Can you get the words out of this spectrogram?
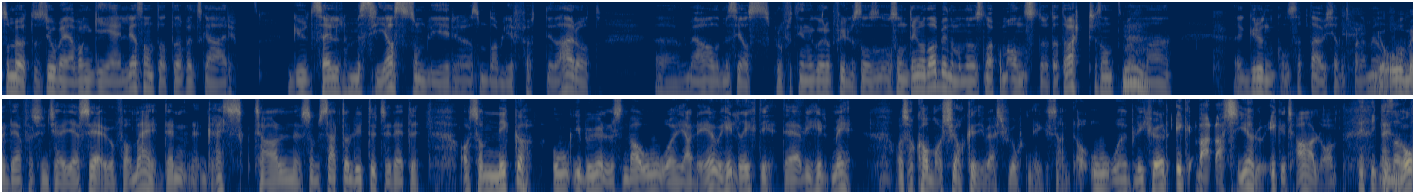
så møtes det jo med evangeliet, sant? at det faktisk er Gud selv, Messias, som, blir, som da blir født i det her. og at uh, ja, alle Messias-profetiene går i oppfyllelse og, og, sånne ting. Og da begynner man å snakke om anstøt etter hvert. Sant? Men uh, Grunnkonseptet er jo kjent for dem. Jo, men derfor syns jeg Jeg ser jo for meg den gresktalende som satt og lyttet til dette, og som nikker. O, I begynnelsen var ordet Ja, det er jo helt riktig, det er vi helt med. Og så kommer sjokket i vers 14, ikke sant. Og ordet blir kjørt. Ikke, hva, hva, sier du? Ikke tale om. Men nå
